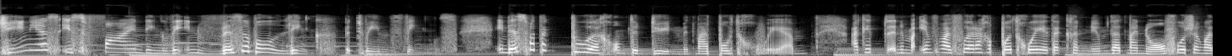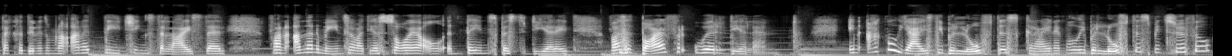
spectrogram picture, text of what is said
Genius is finding the invisible link between things. En dis wat ek poog om te doen met my potgooi. Ek het in een van my vorige potgooi het ek genoem dat my navorsing wat ek gedoen het om na ander teachings te luister van ander mense wat Jesaja al intens bestudeer het, was dit baie veroordelend. En ek wil juist die beloftes kry en ek wil die beloftes met soveel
